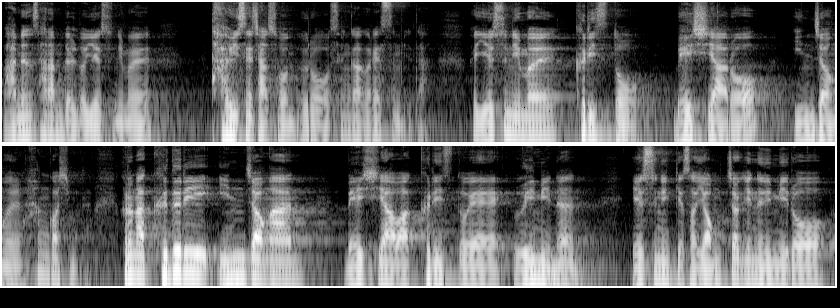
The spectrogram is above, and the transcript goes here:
많은 사람들도 예수님을 다윗의 자손으로 생각을 했습니다. 예수님을 그리스도 메시아로 인정을 한 것입니다. 그러나 그들이 인정한 메시아와 그리스도의 의미는 예수님께서 영적인 의미로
